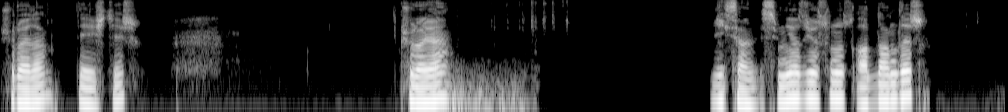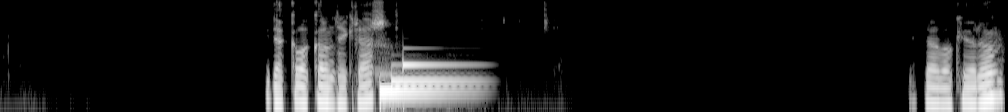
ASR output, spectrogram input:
Şuradan değiştir. Şuraya bilgisayarın ismini yazıyorsunuz. Adlandır. Bir dakika bakalım tekrar. Tekrar bakıyorum.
